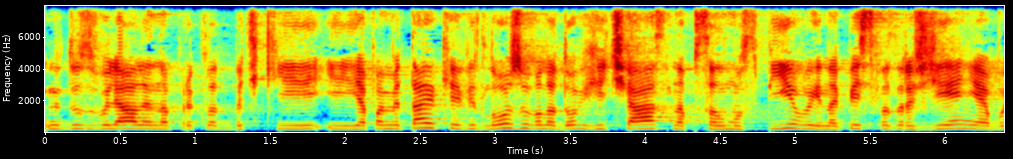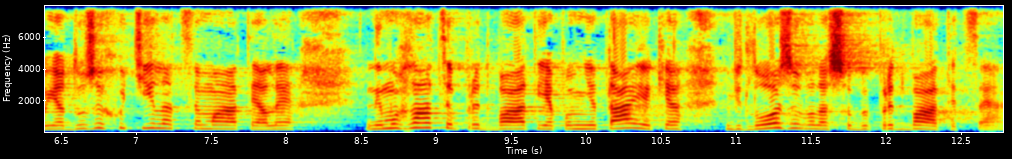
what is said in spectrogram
не дозволяли, наприклад, батьки. І я пам'ятаю, як я відложувала довгий час на псалмоспіви і на піснь Возрождення, бо я дуже хотіла це мати, але не могла це придбати. Я пам'ятаю, як я відложувала, щоб придбати це.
